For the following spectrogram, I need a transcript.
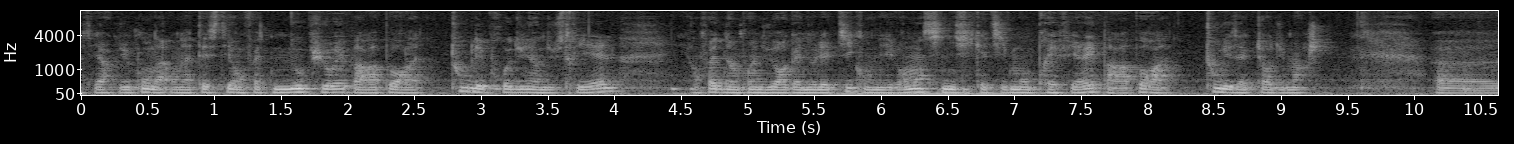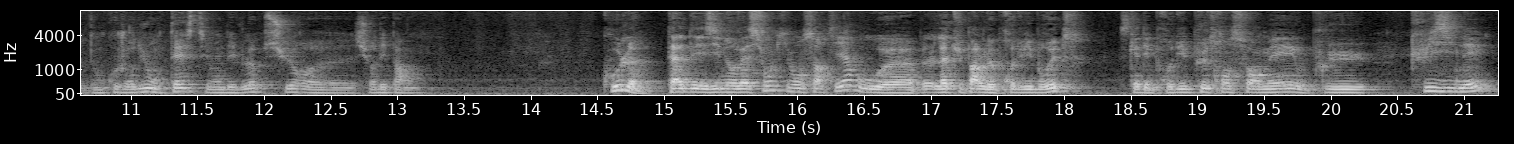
c'est-à-dire que du coup, on a, on a, testé en fait nos purées par rapport à tous les produits industriels. En fait, d'un point de vue organoleptique, on est vraiment significativement préféré par rapport à tous les acteurs du marché. donc aujourd'hui, on teste et on développe sur, sur des parents. Cool. Tu as des innovations qui vont sortir ou là tu parles de produits bruts Est-ce qu'il y a des produits plus transformés ou plus cuisinés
